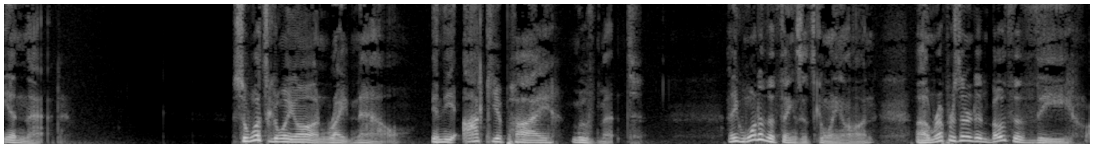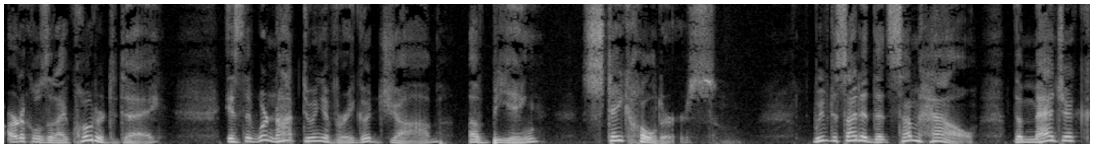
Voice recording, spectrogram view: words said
in that. So, what's going on right now in the Occupy movement? I think one of the things that's going on, uh, represented in both of the articles that I quoted today, is that we're not doing a very good job of being stakeholders. We've decided that somehow the magic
